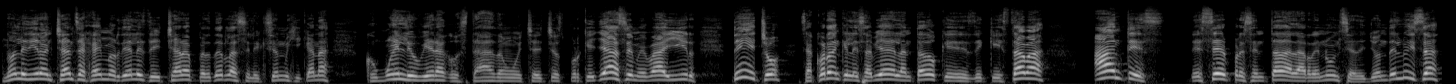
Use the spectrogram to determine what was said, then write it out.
No le dieron chance a Jaime Ordiales de echar a perder la selección mexicana como él le hubiera gustado, muchachos, porque ya se me va a ir. De hecho, ¿se acuerdan que les había adelantado que desde que estaba antes de ser presentada la renuncia de John de Luisa,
